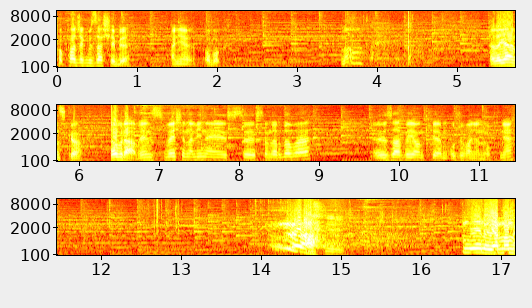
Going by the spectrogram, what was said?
Pa- Patrz jakby za siebie, a nie obok. No, Elegancko. Dobra, więc wejście na linę jest e, standardowe, e, za wyjątkiem używania nóg, nie? Nie no, ja mam...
